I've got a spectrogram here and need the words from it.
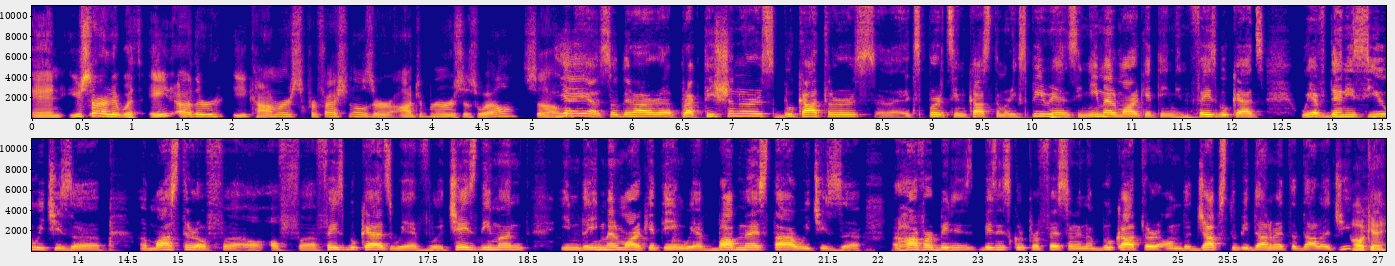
and you started with eight other e-commerce professionals or entrepreneurs as well so yeah yeah so there are uh, practitioners book authors uh, experts in customer experience in email marketing in facebook ads we have dennis yu which is a, a master of uh, of uh, facebook ads we have uh, chase dimond in the email marketing we have bob Moesta, which is a, a harvard business, business school professor and a book author on the jobs to be done methodology okay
